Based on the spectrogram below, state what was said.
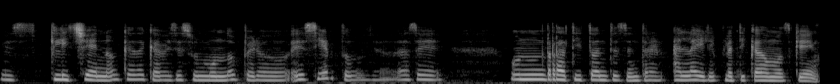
es cliché, ¿no? Cada cabeza es un mundo, pero es cierto. hace un ratito antes de entrar al aire platicábamos que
